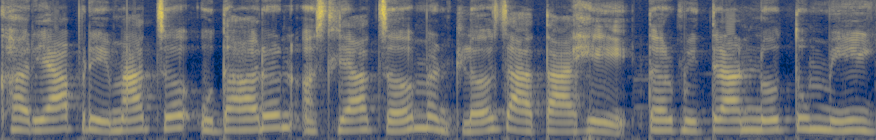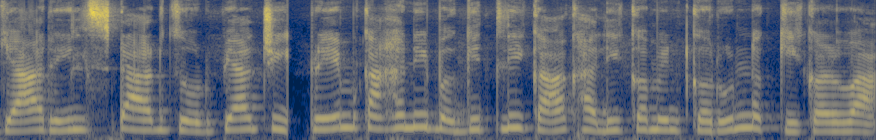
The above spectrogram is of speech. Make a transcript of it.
खऱ्या प्रेमाचं उदाहरण असल्याचं म्हटलं जात आहे. तर मित्रांनो तुम्ही या रील स्टार जोडप्याची प्रेम कहाणी बघितली का? खाली कमेंट करून नक्की कळवा.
